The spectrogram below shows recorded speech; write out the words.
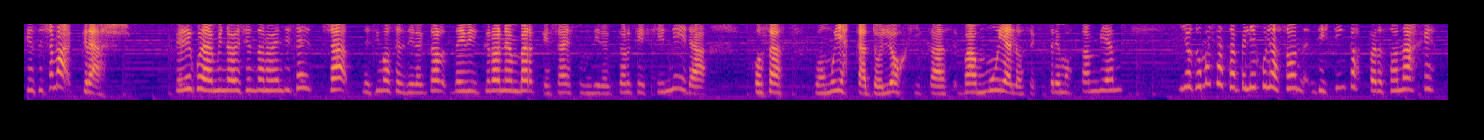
que se llama Crash. Película de 1996, ya decimos el director David Cronenberg, que ya es un director que genera cosas como muy escatológicas, va muy a los extremos también. Y lo que muestra esta película son distintos personajes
